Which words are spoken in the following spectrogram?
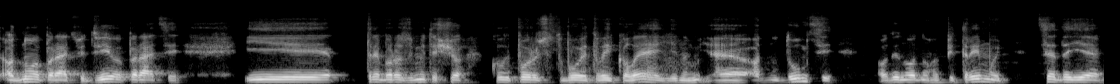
одну операцію, дві операції. І треба розуміти, що коли поруч з тобою твої колеги, е, однодумці один одного підтримують, це дає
